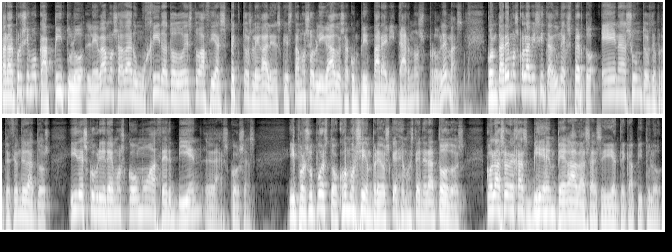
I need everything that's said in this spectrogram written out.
Para el próximo capítulo le vamos a dar un giro a todo esto hacia aspectos legales que estamos obligados a cumplir para evitarnos problemas. Contaremos con la visita de un experto en asuntos de protección de datos y descubriremos cómo hacer bien las cosas. Y por supuesto, como siempre, os queremos tener a todos con las orejas bien pegadas al siguiente capítulo.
